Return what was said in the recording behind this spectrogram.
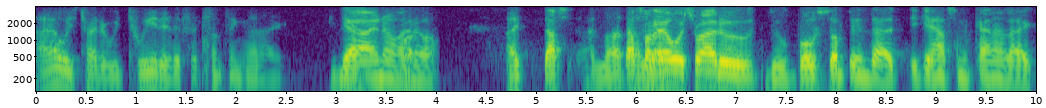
I always try to retweet it if it's something that I Yeah, I know, I know. I That's I love that's I what love, I always try to to post something that you can have some kind of like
